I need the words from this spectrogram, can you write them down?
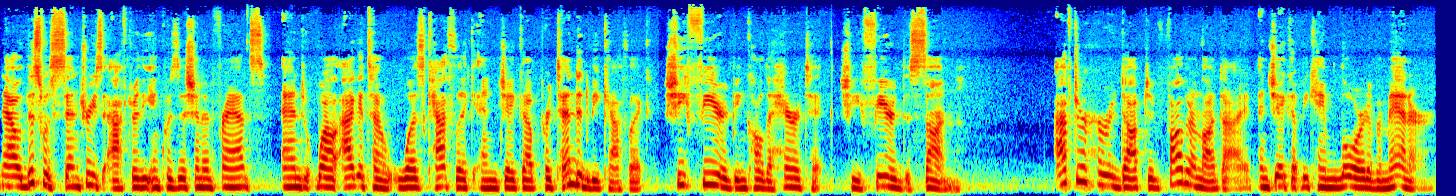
now, this was centuries after the Inquisition in France, and while Agatha was Catholic and Jacob pretended to be Catholic, she feared being called a heretic. She feared the sun. After her adopted father in law died and Jacob became lord of a manor,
